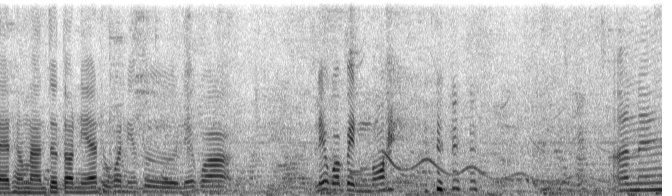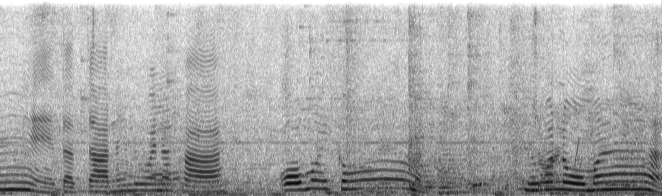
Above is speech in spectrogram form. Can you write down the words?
ด ๆทั้งนั้นจนตอนเนี้ยทุกวันนี้คือเรียกว่า เรียกว่าเป็นง่อย ออันนี้จัดจานให้ด้วยนะคะ โอ้ my god นึกว่าโนมาก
